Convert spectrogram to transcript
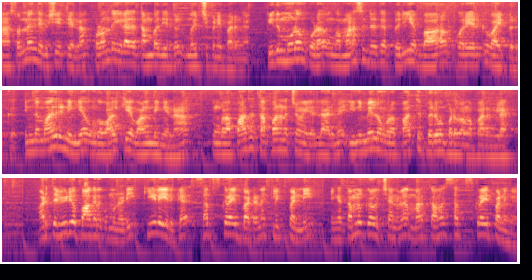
நான் சொன்ன இந்த விஷயத்தையெல்லாம் குழந்தை இல்லாத தம்பதியர்கள் முயற்சி பண்ணி பாருங்க. இது மூலம் கூட உங்க மனசில் இருக்க பெரிய பாரம் குறையறதுக்கு வாய்ப்பு இருக்கு. இந்த மாதிரி நீங்க உங்க வாழ்க்கையை வாழ்ந்தீங்கன்னா உங்களை பார்த்து தப்பா நினைச்சவங்க எல்லாருமே இனிமேல் உங்களை பார்த்து பெருமைப்படுவாங்க பாருங்களேன். அடுத்த வீடியோ பார்க்கறதுக்கு முன்னாடி கீழே இருக்க சப்ஸ்கிரைப் பட்டனை கிளிக் பண்ணி எங்க தமிழ் க்ரௌ சேனலை மறக்காம சப்ஸ்கிரைப் பண்ணுங்க.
